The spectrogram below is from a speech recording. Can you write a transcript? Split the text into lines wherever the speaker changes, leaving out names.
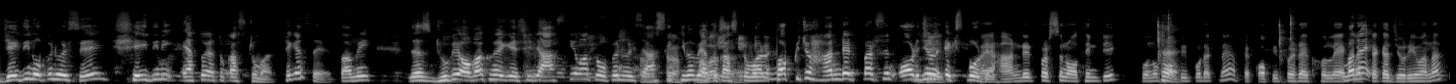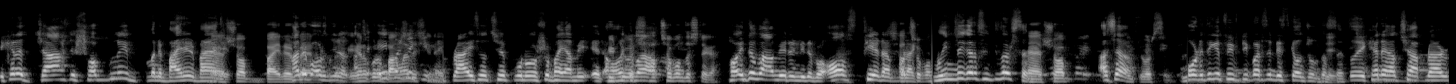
যেই দিন ওপেন হয়েছে সেই দিনই এত এত কাস্টমার ঠিক আছে? তো আমি জাস্ট ঢুকে অবাক হয়ে গেছি যে আজকে মাত্র ওপেন হয়েছে আজকে
আচ্ছা,
কীভাবে এত কাস্টমার সবকিছু hundred percent original export
hundred percent authentic কোনো
হ্যাঁ।
কপি প্রোডাক্ট না আপনার কপি প্রোডাক্ট হলে এক
মানে
লাখ টাকা জরিমানা।
এখানে যা আছে সবগুলোই মানে বাইরের
হ্যাঁ,
বাইরে।
সব বাইরের বাইরের
অরিজিনাল।
এখানে কোনো বাংলাদেশি নেই।
প্রাইস হচ্ছে পনেরোশো ভাই আমি হয়তো বা
সাতশো পঞ্চাশ টাকা।
হয়তো বা আমি এটা নিতে পারব। অফ থিয়েটার প্রোডাক্ট
750
উইন ফিফটি পার্সেন্ট
হ্যাঁ সব
আচ্ছা
ফিফটি পার্সেন্ট
ফোর্টি থেকে ফিফটি পার্সেন্ট ডিসকাউন্ট চলতেছে। তো এখানে হচ্ছে আপনার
